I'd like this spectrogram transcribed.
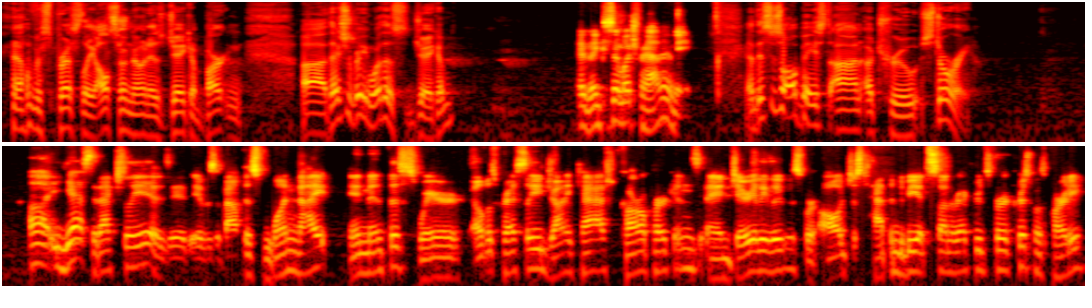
Elvis Presley, also known as Jacob Barton. Uh, thanks for being with us, Jacob. Hey, thank you so much for having me. And this is all based on a true story. Uh, yes, it actually is. It, it, was about this one night in Memphis where Elvis Presley, Johnny Cash, Carl Perkins, and Jerry Lee Lewis were all just happened to be at Sun Records for a Christmas party.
